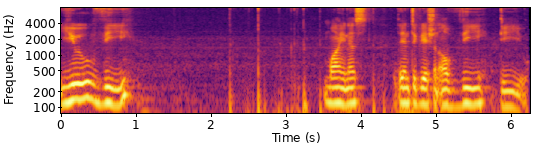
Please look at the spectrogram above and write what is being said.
uv minus the integration of v du.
